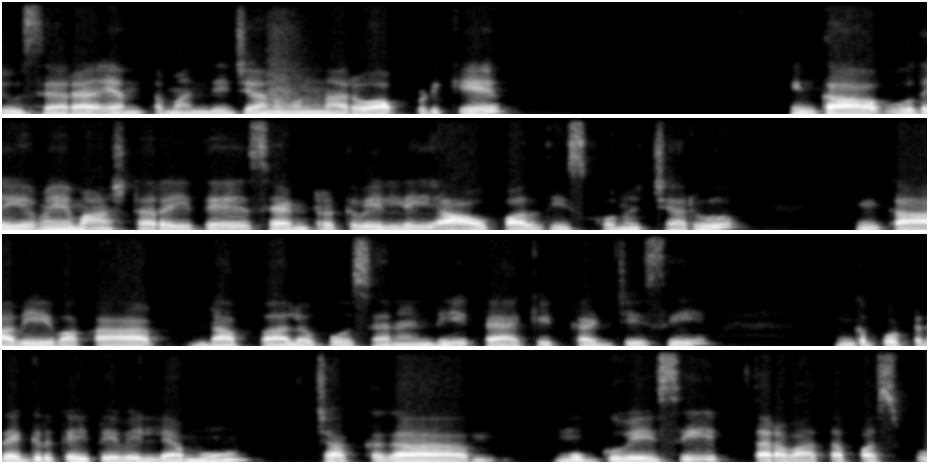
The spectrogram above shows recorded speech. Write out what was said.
చూసారా? ఎంతమంది జనం ఉన్నారో అప్పటికే. ఇంకా ఉదయమే మాస్టర్ అయితే సెంటర్కి వెళ్ళి ఆవు పాలు తీసుకొని వచ్చారు ఇంకా అవి ఒక డబ్బాలో పోసానండి ప్యాకెట్ కట్ చేసి. ఇంకా పుట్ట దగ్గరికి అయితే వెళ్ళాము. చక్కగా ముగ్గు వేసి తర్వాత పసుపు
